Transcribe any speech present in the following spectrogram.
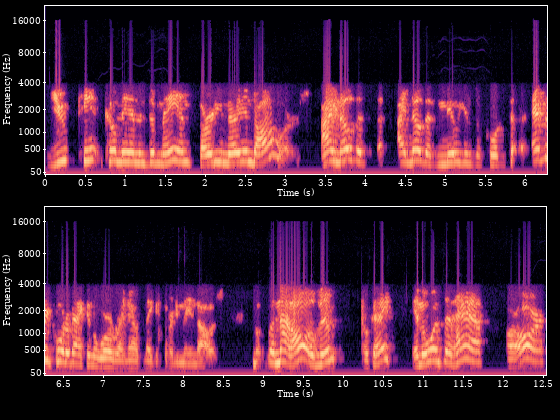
you can't come in and demand thirty million dollars. I know that I know that millions of quarter every quarterback in the world right now is making thirty million dollars, but, not all of them. Okay, and the ones that have or are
